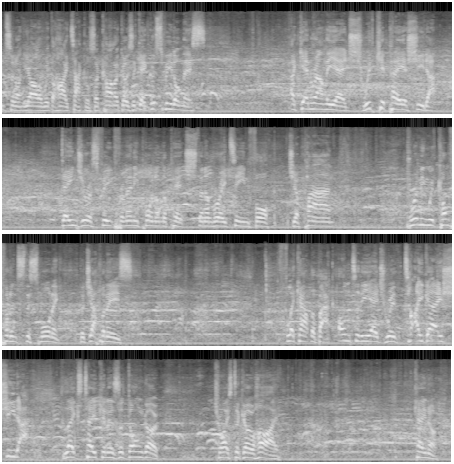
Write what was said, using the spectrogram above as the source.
Vincent Onyala with the high tackle, so Kano goes again. Good speed on this. Again round the edge with Kippei Ishida. Dangerous feet from any point on the pitch, the number 18 for Japan. Brimming with confidence this morning, the Japanese. Flick out the back, onto the edge with Taiga Ishida. Legs taken as Odongo tries to go high. Kano.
